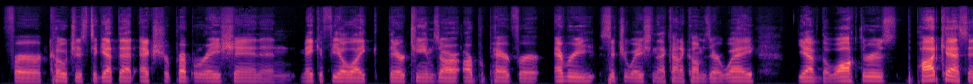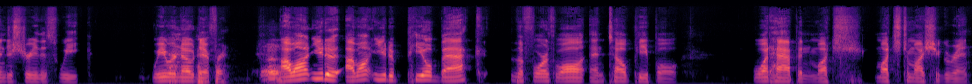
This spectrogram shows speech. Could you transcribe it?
for coaches to get that extra preparation and make it feel like their teams are are prepared for every situation that kind of comes their way. You have the walkthroughs, the podcast industry this week. We were no different. I want you to I want you to peel back the fourth wall and tell people what happened much much to my chagrin.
